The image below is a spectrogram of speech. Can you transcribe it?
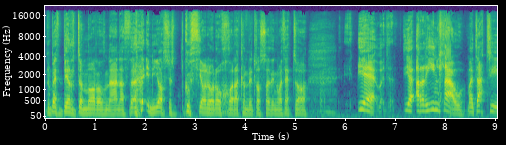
rhywbeth byr dymor oedd hwnna, nath unios jyst gwthio nhw o'r ochr a cymryd drosoedd unwaith eto. Ie, yeah, yeah, ar yr un llaw, mae dati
